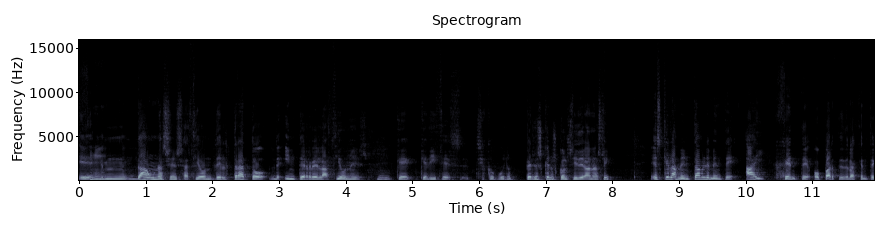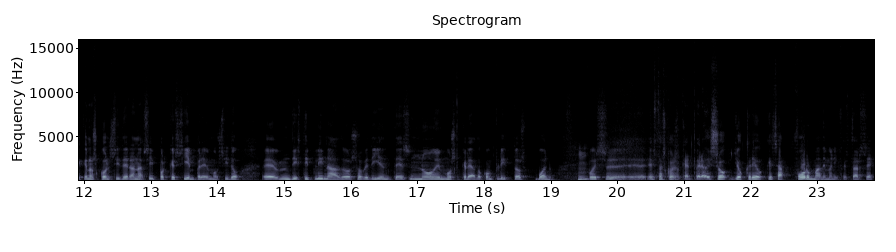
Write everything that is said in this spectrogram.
mm, da una sensación del trato de interrelaciones que, que dices, chico, bueno, pero es que nos consideran así es que lamentablemente hay gente o parte de la gente que nos consideran así porque siempre hemos sido em, disciplinados, obedientes, no hemos creado conflictos. Bueno, hmm. pues eh, estas cosas que... Pero eso, yo creo que esa forma de manifestarse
